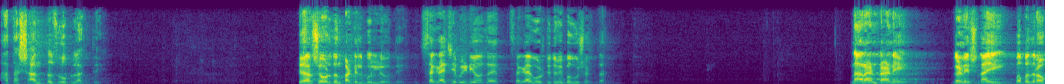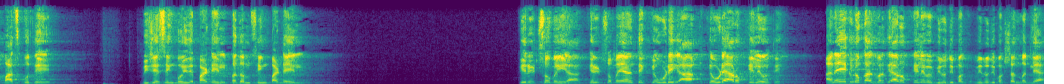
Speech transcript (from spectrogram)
आता शांत झोप लागते. ते हर्षवर्धन पाटील बोलले होते. सगळ्याचे व्हिडिओज आहेत सगळ्या गोष्टी तुम्ही बघू शकता. नारायण राणे गणेश नाईक बबनराव पाचपुते विजयसिंग मोहिते पाटील पदमसिंग पाटील किरीट सोमय्या. किरीट सोमय्याने ते केवढे केवढे आरोप केले होते? अनेक लोकांवरती आरोप केले विरोधी पक्ष विरोधी पक्षांमधल्या.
